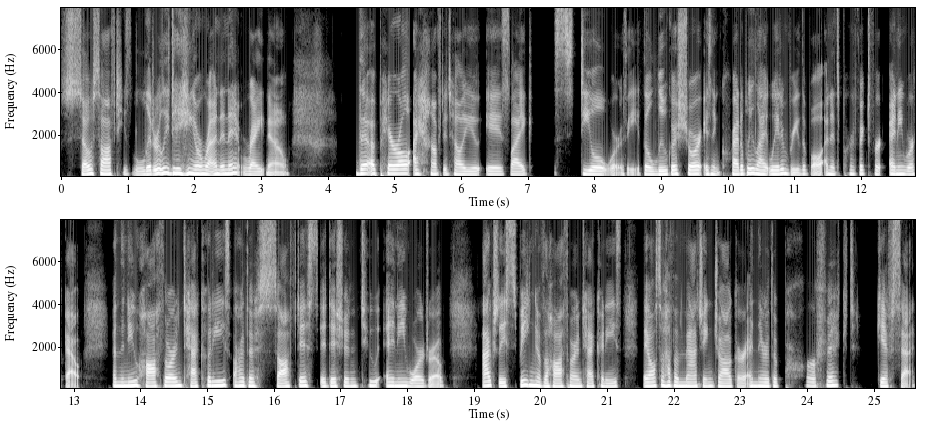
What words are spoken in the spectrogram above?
so soft. He's literally taking a run in it right now. The apparel, I have to tell you, is like steal worthy. The Luca short is incredibly lightweight and breathable, and it's perfect for any workout. And the new Hawthorne Tech hoodies are the softest addition to any wardrobe. Actually, speaking of the Hawthorne Tech hoodies, they also have a matching jogger and they're the perfect gift set.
